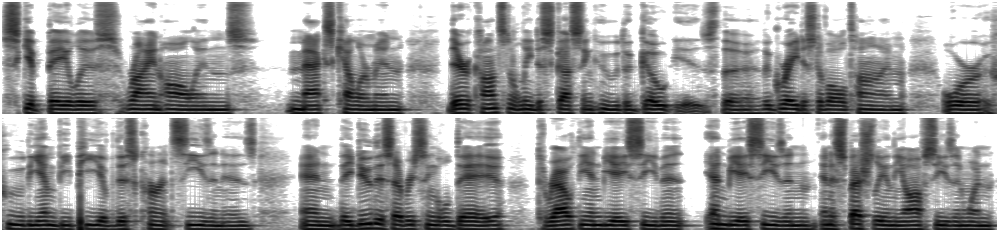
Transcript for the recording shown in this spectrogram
Skip Bayless, Ryan Hollins, Max Kellerman. They're constantly discussing who the GOAT is, the, the greatest of all time, or who the MVP of this current season is. And they do this every single day throughout the NBA season, NBA season, and especially in the off season when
